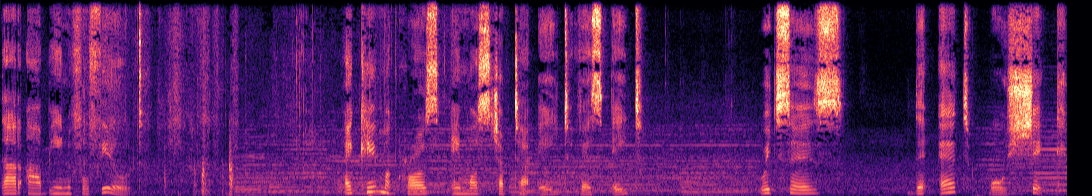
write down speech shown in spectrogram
that are being fulfilled. I came across Amos chapter 8, verse 8, which says, The earth will shake.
